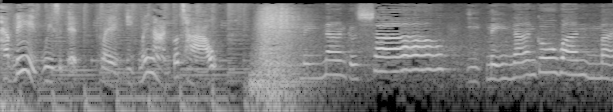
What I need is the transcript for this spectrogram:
Tabby V11 เพลงอีกไม่นานก็เช้า ไม่นานก็เช้า อีกไม่นานก็วันใหม่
